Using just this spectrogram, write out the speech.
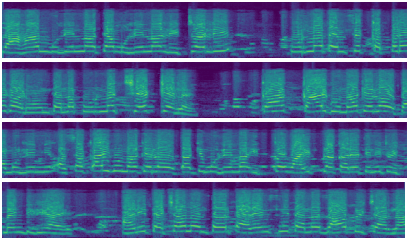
लहान मुलींना त्या मुलींना लिटरली पूर्ण त्यांचे कपडे काढून त्यांना पूर्ण चेक केलंय. का काय गुन्हा केला होता मुलींनी? असा काय गुन्हा केला होता की मुलींना इतकं वाईट प्रकारे तिने ट्रीटमेंट दिली आहे? आणि त्याच्यानंतर पॅरेंट्सनी त्यांना जाब विचारला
